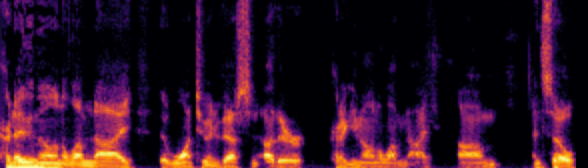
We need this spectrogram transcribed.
Carnegie Mellon alumni that want to invest in other Carnegie Mellon alumni. Um, and so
